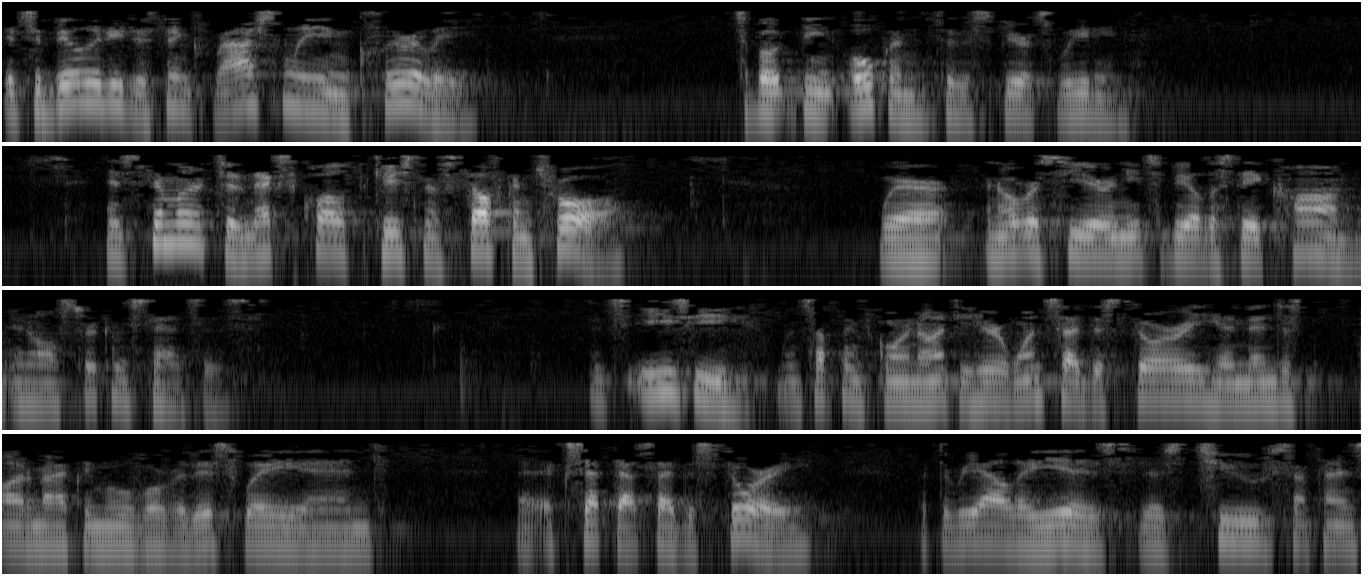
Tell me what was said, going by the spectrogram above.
Its ability to think rationally and clearly. It's about being open to the Spirit's leading. And similar to the next qualification of self control, where an overseer needs to be able to stay calm in all circumstances. It's easy when something's going on to hear one side of the story and then just automatically move over this way and accept that side of the story. But the reality is, there's two, sometimes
